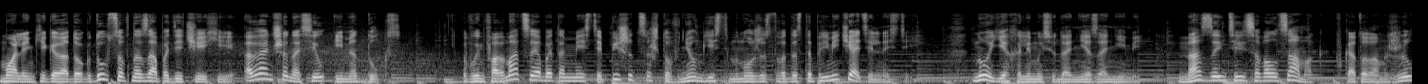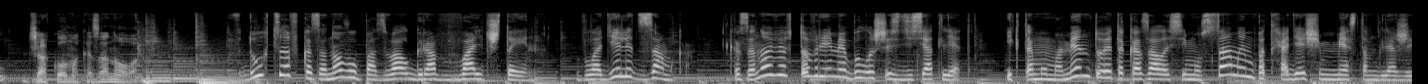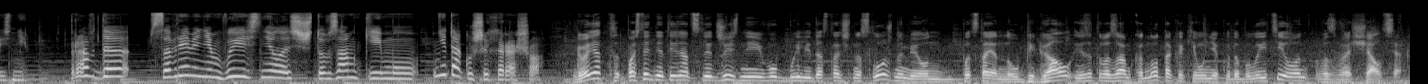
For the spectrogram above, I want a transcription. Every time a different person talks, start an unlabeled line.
Маленький городок Дуксов на западе Чехии раньше носил имя Дукс. В информации об этом месте пишется, что в нем есть множество достопримечательностей. Но ехали мы сюда не за ними. Нас заинтересовал замок, в котором жил Джакомо Казанова.
В Духцев Казанову позвал граф Вальдштейн, владелец замка. Казанове в то время было 60 лет – и к тому моменту это казалось ему самым подходящим местом для жизни – Правда, со временем выяснилось, что в замке ему не так уж и хорошо.
Говорят, последние 13 лет жизни его были достаточно сложными, он постоянно убегал из этого замка, но так как ему некуда было идти, он возвращался.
